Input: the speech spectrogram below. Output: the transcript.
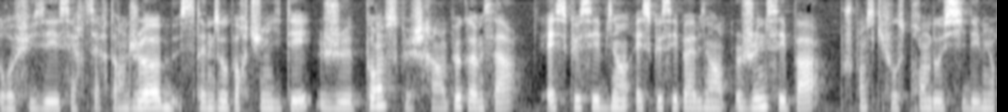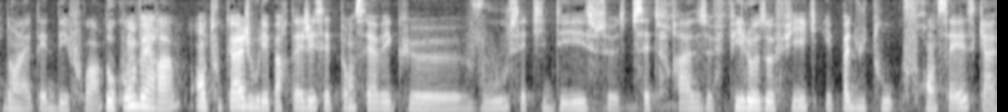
refuser certains jobs, certaines opportunités. Je pense que je serai un peu comme ça. Est-ce que c'est bien? Est-ce que c'est pas bien? Je ne sais pas. Je pense qu'il faut se prendre aussi des murs dans la tête des fois. Donc on verra. En tout cas, je voulais partager cette pensée avec euh, vous, cette idée, cette phrase philosophique et pas du tout française, car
